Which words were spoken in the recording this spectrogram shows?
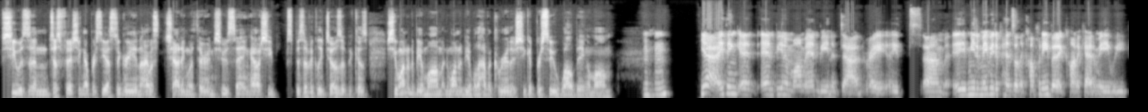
she was in just finishing up her CS degree and I was chatting with her and she was saying how she specifically chose it because she wanted to be a mom and wanted to be able to have a career that she could pursue while being a mom. Mm-hmm. Yeah, I think and, and being a mom and being a dad, right? It's um, I mean, it maybe depends on the company, but at Khan Academy, we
